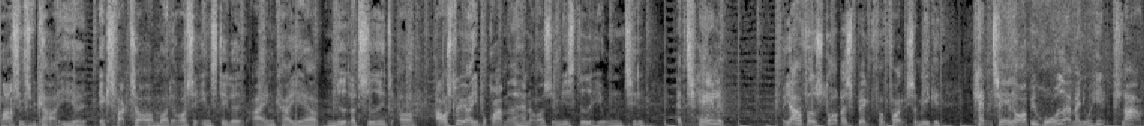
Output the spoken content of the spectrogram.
barselsvikar i øh, X-Factor og måtte også indstille egen karriere midlertidigt og afslører i programmet, at han også mistede evnen til at tale. Og jeg har fået stor respekt for folk, som ikke kan tale. Op i hovedet er man jo helt klar,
